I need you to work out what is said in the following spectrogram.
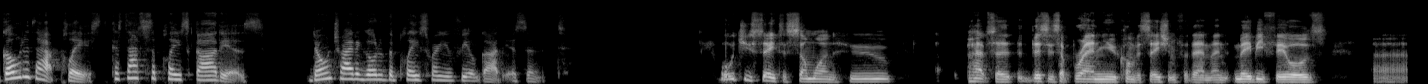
go to that place because that's the place god is don't try to go to the place where you feel god isn't what would you say to someone who perhaps a, uh, this is a brand new conversation for them and maybe feels uh,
